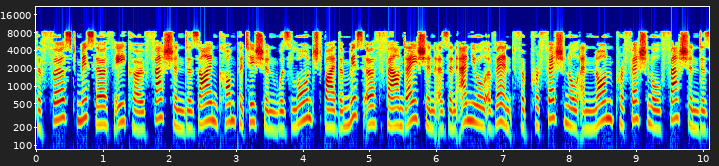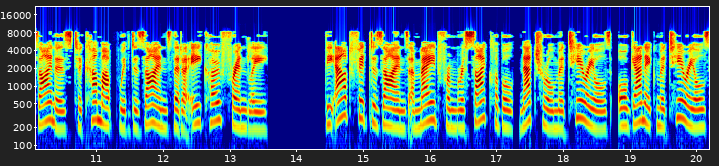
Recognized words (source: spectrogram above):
the first Miss Earth Eco Fashion Design Competition was launched by the Miss Earth Foundation as an annual event for professional and non-professional fashion designers to come up with designs that are eco-friendly. The outfit designs are made from recyclable, natural materials, organic materials,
